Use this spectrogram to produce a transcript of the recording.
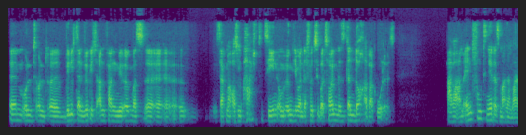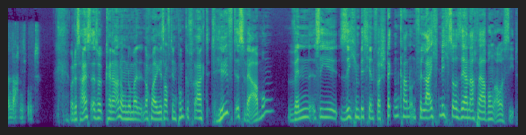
Ähm, und und äh, will ich dann wirklich anfangen, mir irgendwas, äh, äh, ich sag mal, aus dem Arsch zu ziehen, um irgendjemand dafür zu überzeugen, dass es dann doch aber cool ist. Aber am Ende funktioniert das meiner Meinung nach nicht gut. Und das heißt also, keine Ahnung, nur mal nochmal jetzt auf den Punkt gefragt, hilft es Werbung, wenn sie sich ein bisschen verstecken kann und vielleicht nicht so sehr nach Werbung aussieht?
